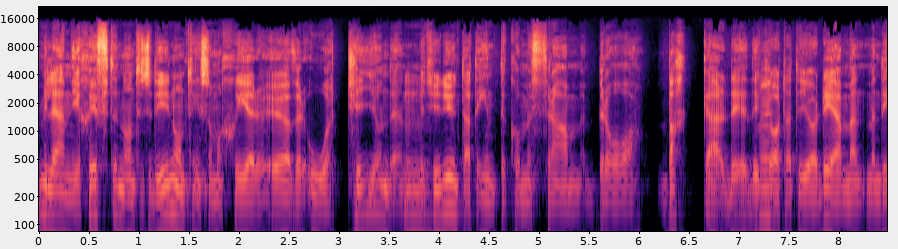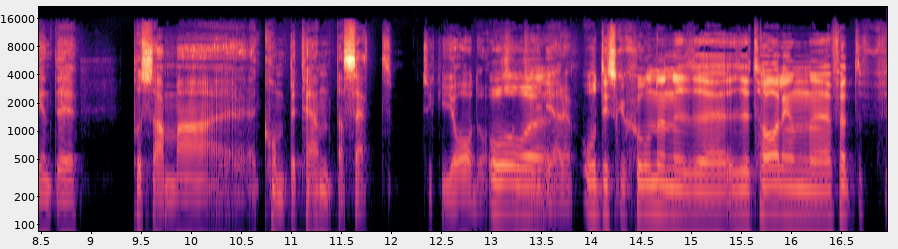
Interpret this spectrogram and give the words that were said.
millennieskiftet någonting. Så det är ju någonting som sker över årtionden. Det betyder ju inte att det inte kommer fram bra backar. Det, det är klart att det gör det. Men, men det är inte på samma eh, kompetenta sätt. Tycker jag då. som tidigare. Och, och diskussionen i, eh, i Italien, eh, för att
